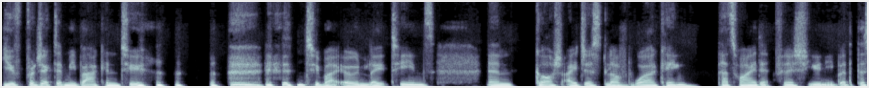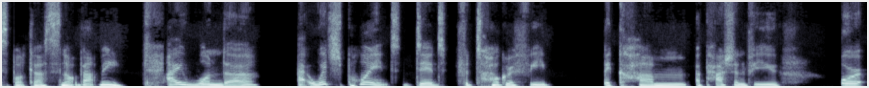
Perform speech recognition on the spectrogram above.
you've projected me back into into my own late teens and gosh, I just loved working. That's why I didn't finish uni. But this podcast is not about me. I wonder at which point did photography become a passion for you? Or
